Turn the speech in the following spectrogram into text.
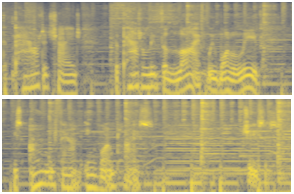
The power to change, the power to live the life we want to live, is only found in one place Jesus.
